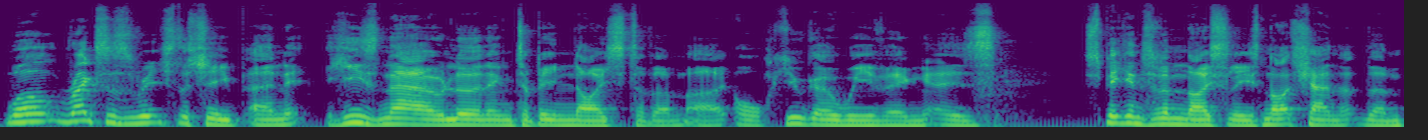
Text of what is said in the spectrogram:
Well, Rex has reached the sheep and he's now learning to be nice to them. Uh, or Hugo Weaving is speaking to them nicely, he's not shouting at them,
